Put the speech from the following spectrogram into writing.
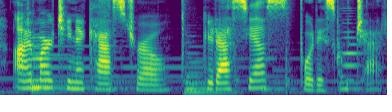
I'm Martina Castro. Gracias por escuchar.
